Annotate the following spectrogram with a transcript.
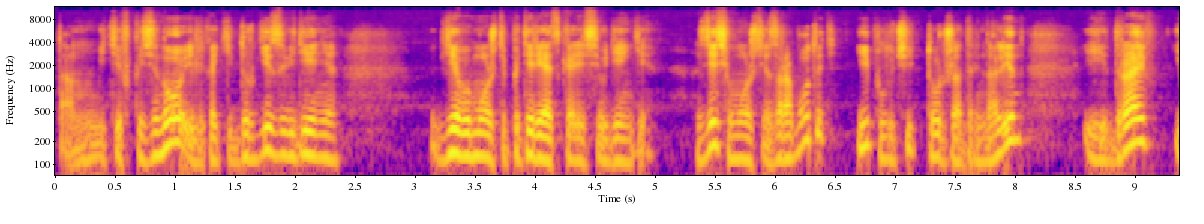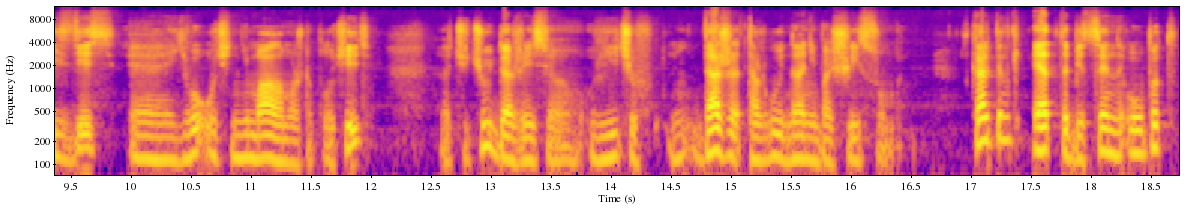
там, идти в казино или какие-то другие заведения, где вы можете потерять, скорее всего, деньги. Здесь вы можете заработать и получить тот же адреналин, и драйв. И здесь э, его очень немало можно получить. Э, чуть-чуть, даже если увеличив, даже торгуя на небольшие суммы. Скальпинг – это бесценный опыт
